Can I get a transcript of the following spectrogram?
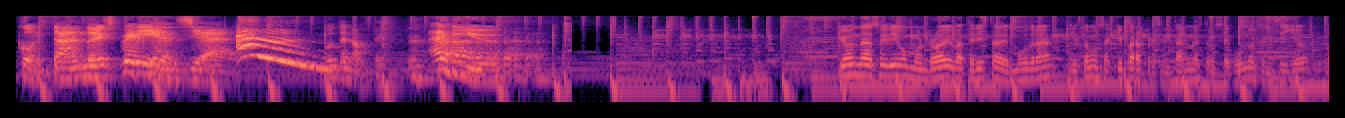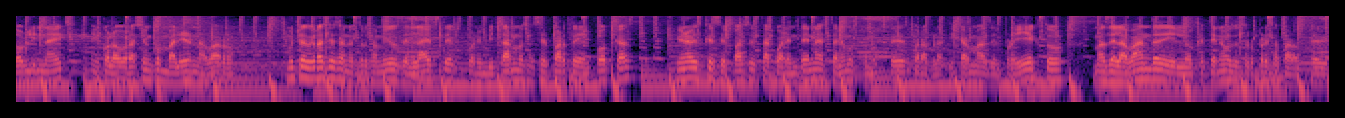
contando experiencias. Guten Nacht. Adiós. ¿Qué onda? Soy Diego Monroy, baterista de Mudra, y estamos aquí para presentar nuestro segundo sencillo, Dublin Nights, en colaboración con Valeria Navarro. Muchas gracias a nuestros amigos de Live Steps por invitarnos a ser parte del podcast. Y una vez que se pase esta cuarentena, estaremos con ustedes para platicar más del proyecto, más de la banda y de lo que tenemos de sorpresa para ustedes.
